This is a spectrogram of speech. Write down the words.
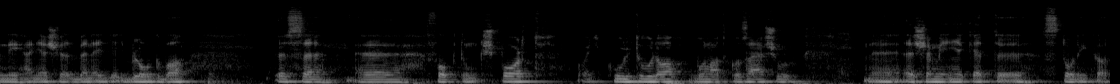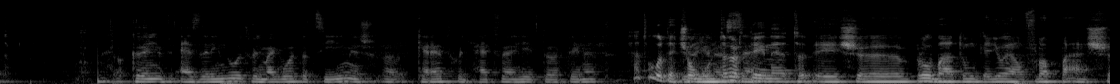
néhány esetben egy-egy blogba összefogtunk sport vagy kultúra vonatkozású eh, eseményeket, eh, sztorikat. A könyv ezzel indult, hogy megvolt a cím és a keret, hogy 77 történet. Hát volt egy csomó össze. történet, és ö, próbáltunk egy olyan frappáns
